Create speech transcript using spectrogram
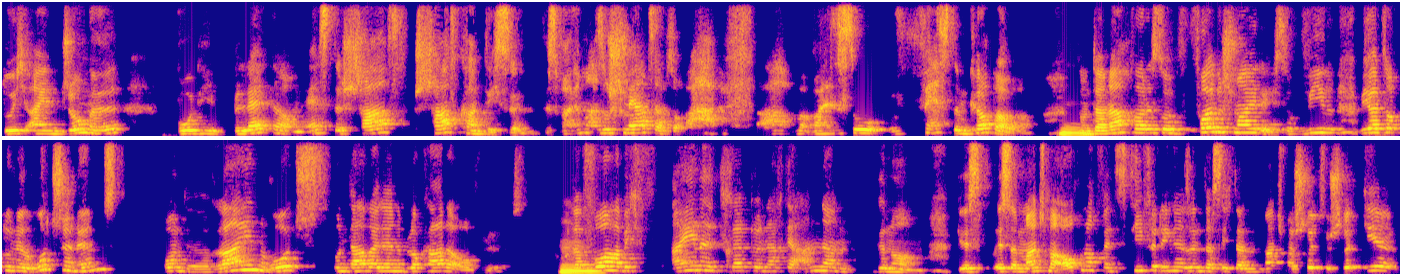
durch einen Dschungel, wo die Blätter und Äste scharf, scharfkantig sind. Das war immer so schmerzhaft, so, ah, ah, weil es so fest im Körper war. Mhm. Und danach war das so voll geschmeidig, so wie, wie als ob du eine Rutsche nimmst und reinrutschst und dabei deine Blockade auflöst. Mhm. Und davor habe ich eine Treppe nach der anderen genommen. Ist, ist manchmal auch noch, wenn es tiefe Dinge sind, dass ich dann manchmal Schritt für Schritt gehe,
